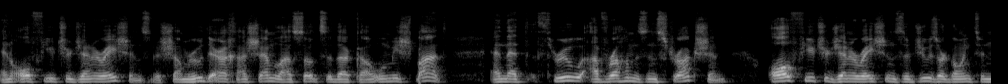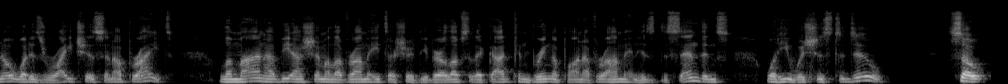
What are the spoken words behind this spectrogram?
and all future generations. V'shamru derech Hashem lasot tzedakah umishpat. And that through Avraham's instruction, all future generations of Jews are going to know what is righteous and upright. Laman Havi Hashem al Avram Eit Asher Diber so that God can bring upon Avram and his descendants what he wishes to do. So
